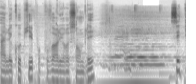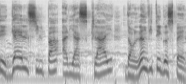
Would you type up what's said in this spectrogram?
à le copier pour pouvoir lui ressembler. C'était Gaël Silpa alias Clay dans l'invité gospel.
